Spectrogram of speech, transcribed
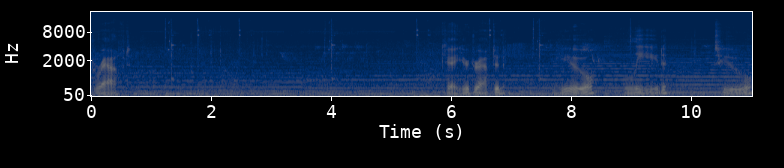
draft. Okay, you're drafted. You lead to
